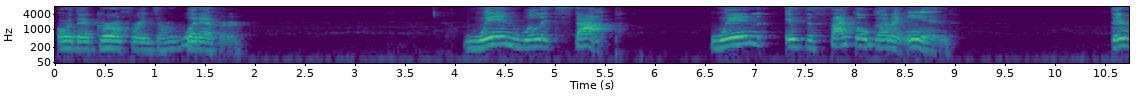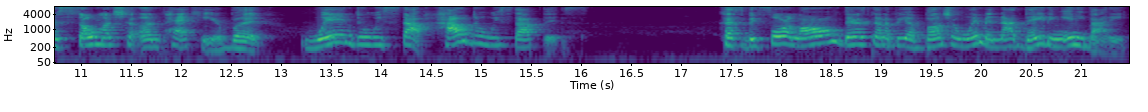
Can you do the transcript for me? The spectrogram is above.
or their girlfriends or whatever. When will it stop? When is the cycle going to end? There's so much to unpack here, but when do we stop? How do we stop this? Because before long, there's going to be a bunch of women not dating anybody.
